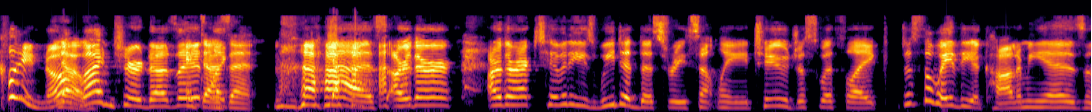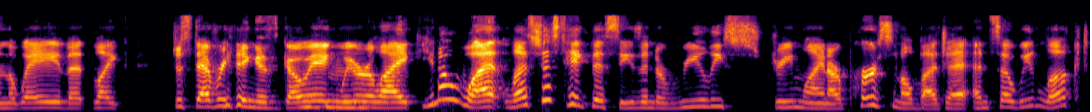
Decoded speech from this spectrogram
clean? No, no mine sure doesn't. It doesn't. Like, yes. Are there are there activities? We did this recently too, just with like just the way the economy is and the way that like just everything is going, mm-hmm. we were like, you know what? Let's just take this season to really streamline our personal budget. And so we looked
